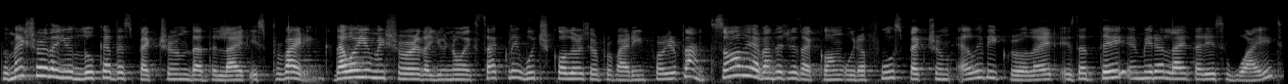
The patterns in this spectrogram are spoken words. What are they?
but make sure that you look at the spectrum that the light is providing. That way you make sure that you know exactly which colors you're providing for your plant. Some of the advantages that come with a full spectrum LED grow light is that they emit a light that is white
